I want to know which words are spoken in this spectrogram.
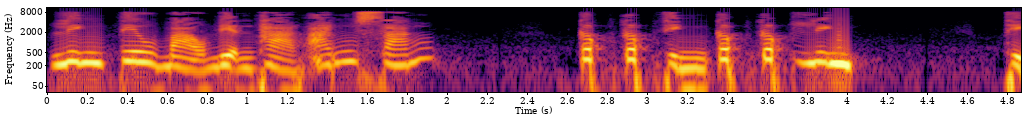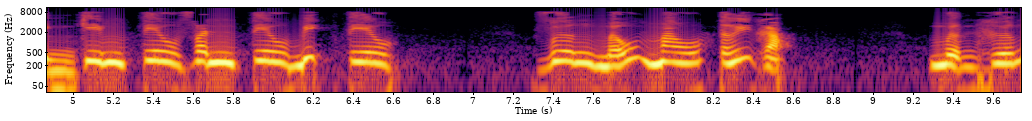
linh tiêu bảo điện thả ánh sáng, cấp cấp thỉnh cấp cấp linh, thỉnh kim tiêu vân tiêu bích tiêu, vương mẫu mau tới gặp, mượn hướng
